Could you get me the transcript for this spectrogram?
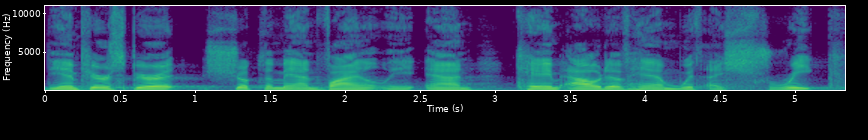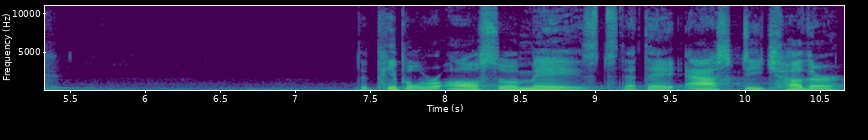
The impure spirit shook the man violently and came out of him with a shriek. The people were also amazed that they asked each other,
